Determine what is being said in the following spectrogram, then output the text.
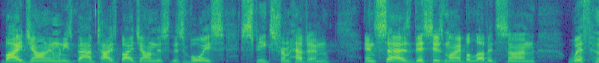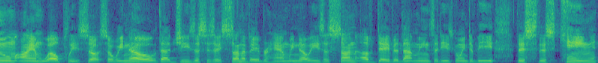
by John, and when he's baptized by John, this, this voice speaks from heaven and says, This is my beloved Son with whom I am well pleased. So, so we know that Jesus is a son of Abraham. We know he's a son of David. That means that he's going to be this, this king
